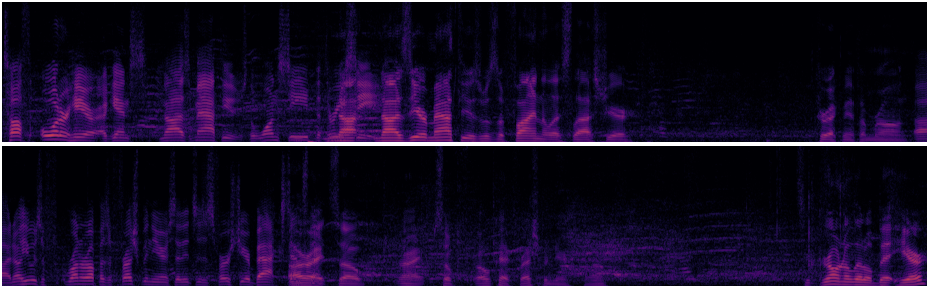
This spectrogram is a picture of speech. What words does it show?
a tough order here against Nas Matthews, the one seed, the three Na- seed. Naszier Matthews was a finalist last year. Correct me if I'm wrong. Uh, no, he was a runner-up as a freshman year. Said it's his first year back since All then. so all right, so f- okay, freshman year. Wow. So grown a little bit here.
